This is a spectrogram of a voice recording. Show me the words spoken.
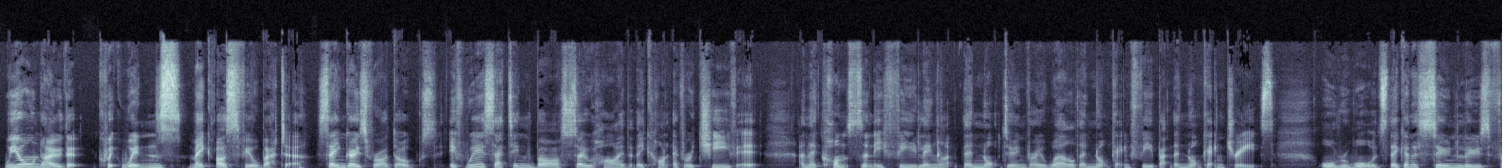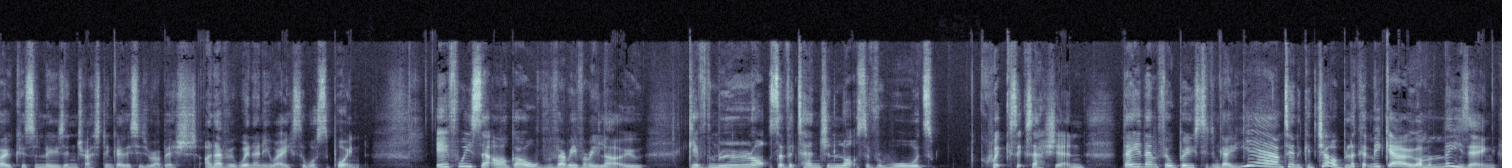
We all know that quick wins make us feel better. Same goes for our dogs. If we're setting the bar so high that they can't ever achieve it and they're constantly feeling like they're not doing very well, they're not getting feedback, they're not getting treats or rewards, they're going to soon lose focus and lose interest and go, This is rubbish. I never win anyway, so what's the point? If we set our goal very, very low, give them lots of attention, lots of rewards, quick succession, they then feel boosted and go, Yeah, I'm doing a good job. Look at me go. I'm amazing.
